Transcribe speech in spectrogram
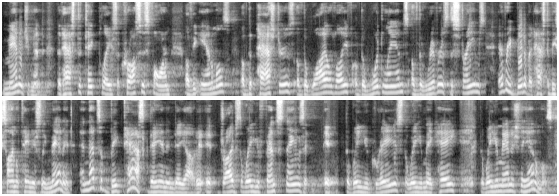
management that has to take place across this farm of the animals, of the pastures, of the wildlife, of the woodlands, of the rivers, the streams. Every bit of it has to be simultaneously managed. And that's a big task day in and day out. It, it drives the way you fence things, it, it, the way you graze, the way you make hay, the way you manage the animals.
